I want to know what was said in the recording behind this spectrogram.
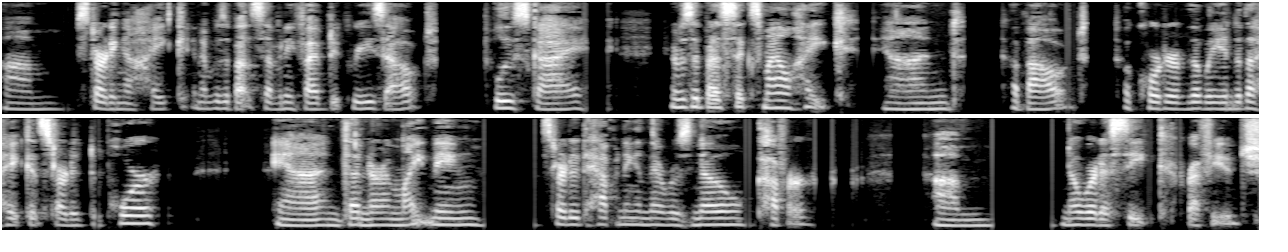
um, starting a hike, and it was about 75 degrees out, blue sky. It was about a six mile hike, and about a quarter of the way into the hike, it started to pour, and thunder and lightning started happening, and there was no cover, um, nowhere to seek refuge.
